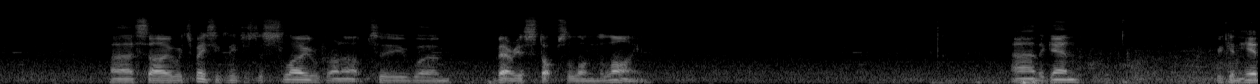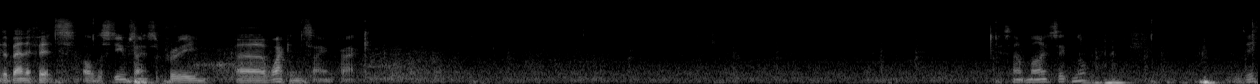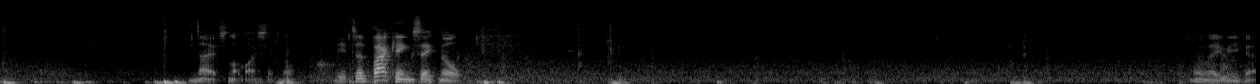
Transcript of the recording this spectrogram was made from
Uh, so it's basically just a slow run up to um, various stops along the line. And again, we can hear the benefits of the Steam Sound Supreme uh, Wagon Sound Pack. Is that my signal? Is it? No, it's not my signal. It's a backing signal. Away we go.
